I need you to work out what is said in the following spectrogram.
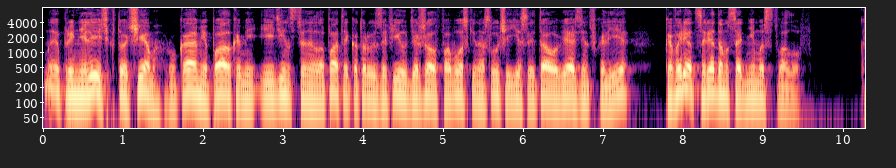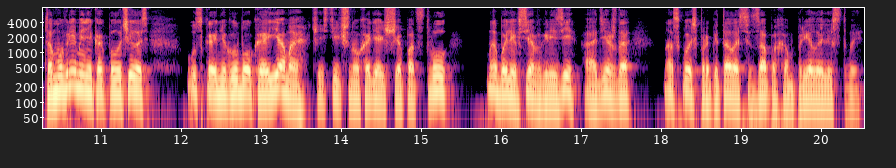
Мы принялись кто чем, руками, палками и единственной лопатой, которую Зефил держал в повозке на случай, если та увязнет в колее, ковыряться рядом с одним из стволов. К тому времени, как получилась узкая неглубокая яма, частично уходящая под ствол, мы были все в грязи, а одежда насквозь пропиталась запахом прелой листвы.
